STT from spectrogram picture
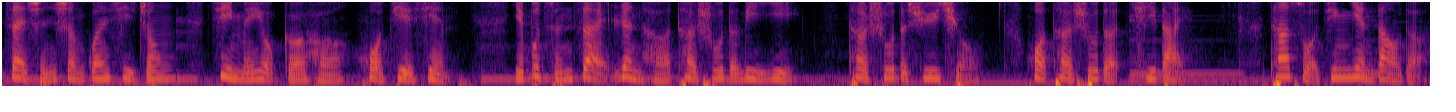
在神圣关系中，既没有隔阂或界限，也不存在任何特殊的利益、特殊的需求或特殊的期待。他所经验到的，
